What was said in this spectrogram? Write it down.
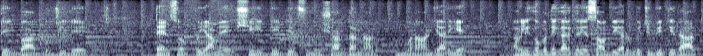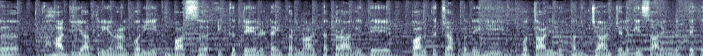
ਤੇਗ ਬਹਾਦਰ ਜੀ ਦੇ 350ਵੇਂ ਸ਼ਹੀਦੀ ਦਿਵਸ ਨੂੰ ਸ਼ਰਧਾ ਨਾਲ ਮਨਾਉਣ ਜਾ ਰਹੀ ਹੈ। ਅਗਲੀ ਖਬਰ ਦੀ ਗੱਲ ਕਰੀਏ, ਸਾਊਦੀ ਅਰਬ ਵਿੱਚ ਬੀਤੀ ਰਾਤ ਹੱਜ ਯਾਤਰੀਆਂ ਨਾਲ ਭਰੀ ਇੱਕ ਬੱਸ ਇੱਕ ਤੇਲ ਟੈਂਕਰ ਨਾਲ ਟਕਰਾ ਗਈ ਤੇ ਪਲਕ ਝਪਕਦੇ ਹੀ 42 ਲੋਕਾਂ ਦੀ ਜਾਨ ਚਲੀ ਗਈ। ਸਾਰੇ ਮ੍ਰਿਤਕ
